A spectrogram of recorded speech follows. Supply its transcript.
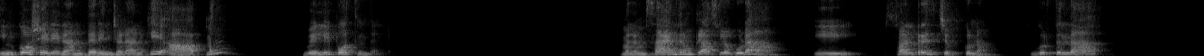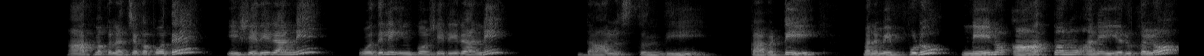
ఇంకో శరీరాన్ని ధరించడానికి ఆ ఆత్మ వెళ్ళిపోతుందంట. మనం సాయంత్రం క్లాస్లో కూడా ఈ సంట్రెన్స్ చెప్పుకున్నాం. గుర్తుందా? ఆత్మకు నచ్చకపోతే ఈ శరీరాన్ని వదిలి ఇంకో శరీరాన్ని దాలుస్తుంది. కాబట్టి మనం ఎప్పుడు నేను ఆత్మను అనే ఎరుకలో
